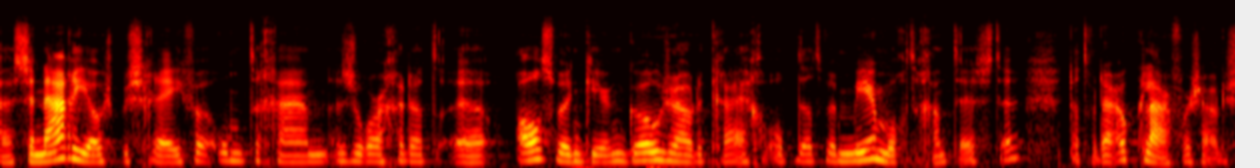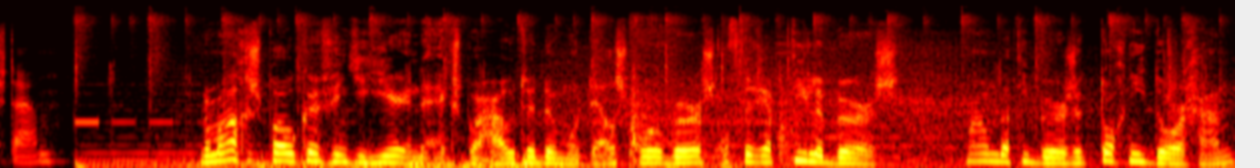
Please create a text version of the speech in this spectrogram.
uh, scenario's beschreven om te gaan zorgen dat uh, als we een keer een go zouden krijgen op dat we meer mochten gaan testen, dat we daar ook klaar voor zouden staan. Normaal gesproken vind je hier in de Expo Houten de modelspoorbeurs of de reptielenbeurs. Maar omdat die beurzen toch niet doorgaan,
